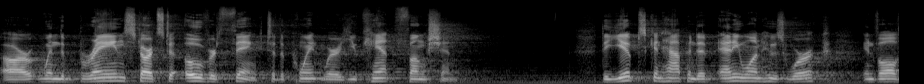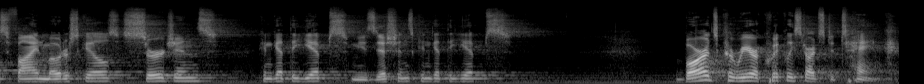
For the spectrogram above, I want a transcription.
are when the brain starts to overthink to the point where you can't function. The yips can happen to anyone whose work involves fine motor skills. Surgeons can get the yips, musicians can get the yips. Bard's career quickly starts to tank.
